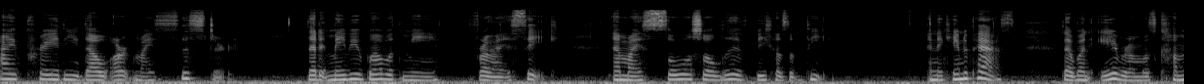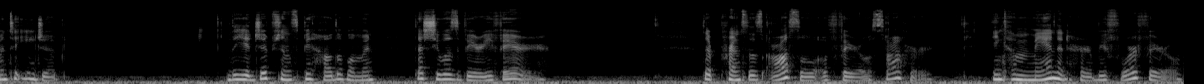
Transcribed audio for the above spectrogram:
I pray thee, thou art my sister, that it may be well with me for thy sake, and my soul shall live because of thee. And it came to pass that when Abram was come into Egypt, the Egyptians beheld the woman that she was very fair. The princes also of Pharaoh saw her, and commanded her before Pharaoh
